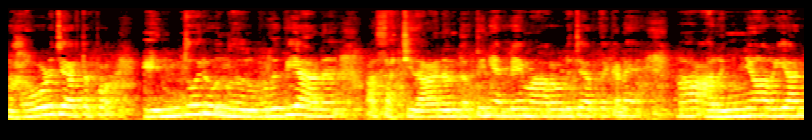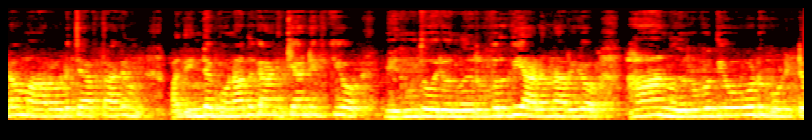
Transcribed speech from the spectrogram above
മാറോട് ചേർത്തപ്പോൾ എന്തൊരു നിർവൃതിയാണ്. ആ സച്ചിദാനന്ദത്തിനെ അല്ലേ മാറോട് ചേർത്തേക്കണേ? ആ അറിഞ്ഞോ അറിയാണ്ടോ മാറോട് ചേർത്താലും അതിന്റെ ഗുണം അത് കാണിക്കാണ്ടിരിക്കുമോ എന്തൊരു നിർവൃതിയാണെന്നറിയോ? ആ നിർവൃതിയോട് കൂടിയിട്ട്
